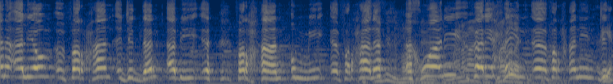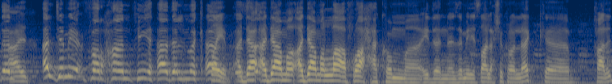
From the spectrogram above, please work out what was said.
أنا اليوم فرحان جدا. أبي فرحان أمي فرحانة إخواني فرحين آه، فرحانين جدا. عاد. الجميع فرحان في هذا المكان. طيب أدا- أدام أدام الله أفراحكم آه، اذا زميلي صالح شكرا لك. آه خالد؟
